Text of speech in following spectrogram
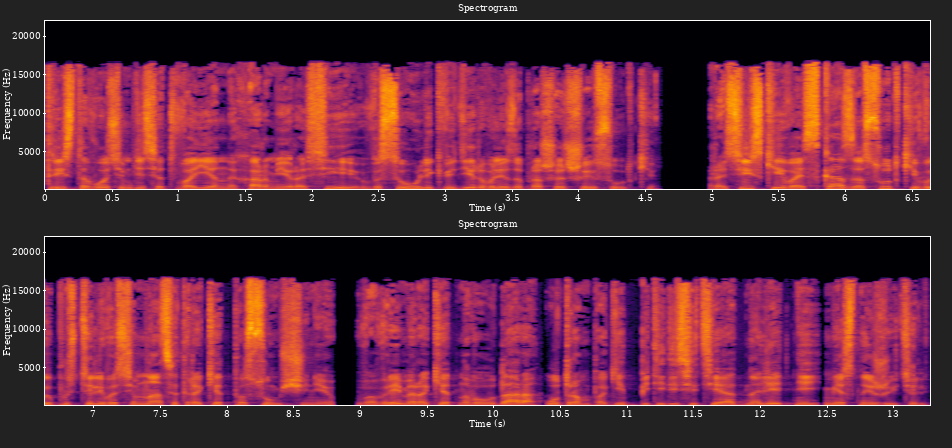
380 военных армий России ВСУ ликвидировали за прошедшие сутки. Российские войска за сутки выпустили 18 ракет по Сумщине. Во время ракетного удара утром погиб 51-летний местный житель.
